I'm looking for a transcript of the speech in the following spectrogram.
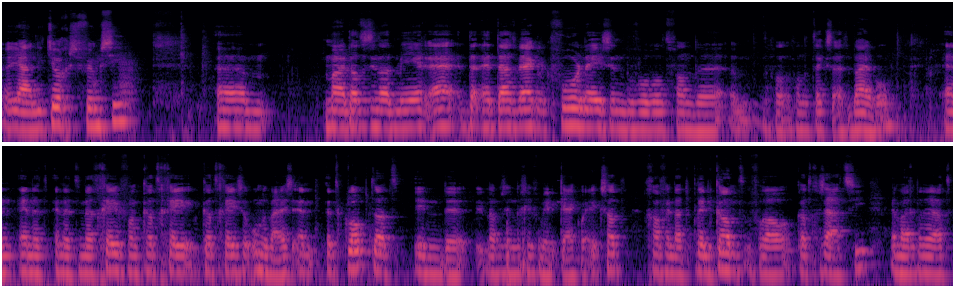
ja, liturgische functie. Ehm, maar dat is inderdaad meer het daadwerkelijk voorlezen bijvoorbeeld van de, ehm, van, van de teksten uit de Bijbel. En, en, het, en het inderdaad geven van catechese onderwijs. En het klopt dat in de, laten we zeggen, de kerk waar ik zat, gaf inderdaad de predikant vooral catechisatie. En maar inderdaad,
